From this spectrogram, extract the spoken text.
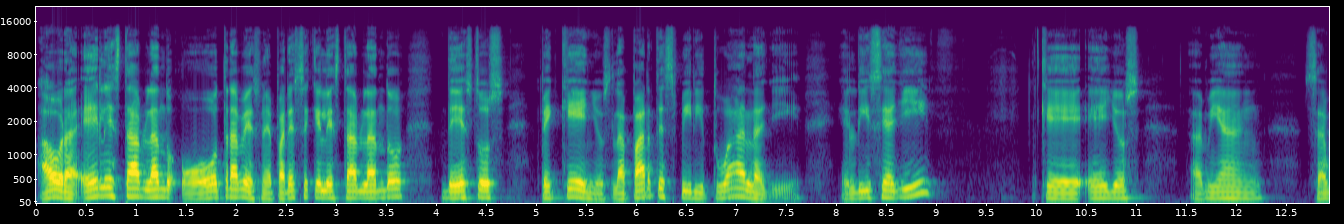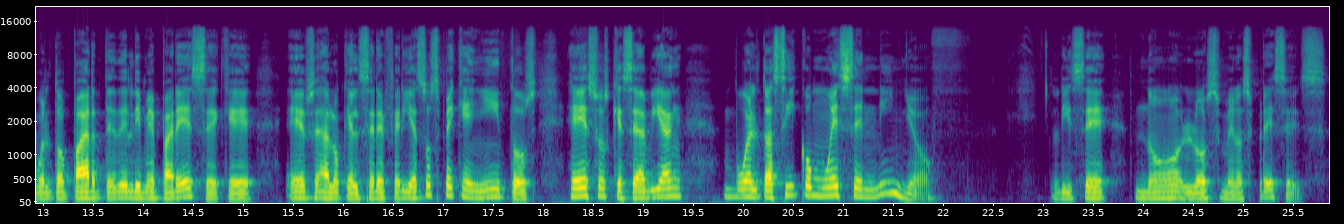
Ahora, él está hablando otra vez, me parece que él está hablando de estos pequeños, la parte espiritual allí. Él dice allí que ellos habían, se ha vuelto parte de él y me parece que es a lo que él se refería, esos pequeñitos, esos que se habían vuelto así como ese niño. Dice, no los menosprecies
